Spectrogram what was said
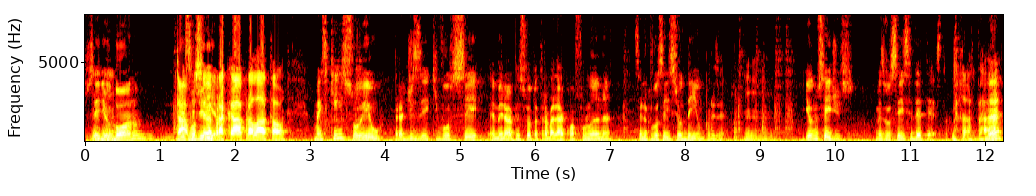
seria o dono. Uhum. Tá, você decidiria. vai pra cá, pra lá tal. Mas quem sou eu para dizer que você é a melhor pessoa para trabalhar com a fulana, sendo que vocês se odeiam, por exemplo? E eu não sei disso, mas vocês se detestam, né?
